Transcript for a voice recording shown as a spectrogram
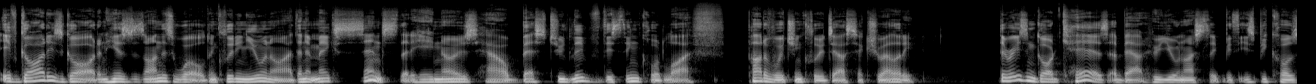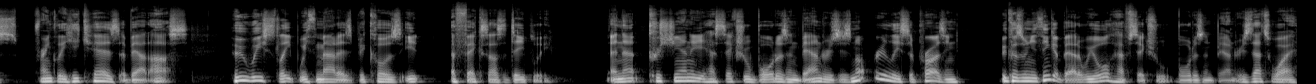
If God is God and He has designed this world, including you and I, then it makes sense that He knows how best to live this thing called life, part of which includes our sexuality. The reason God cares about who you and I sleep with is because, frankly, He cares about us. Who we sleep with matters because it affects us deeply. And that Christianity has sexual borders and boundaries is not really surprising because when you think about it, we all have sexual borders and boundaries. That's why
